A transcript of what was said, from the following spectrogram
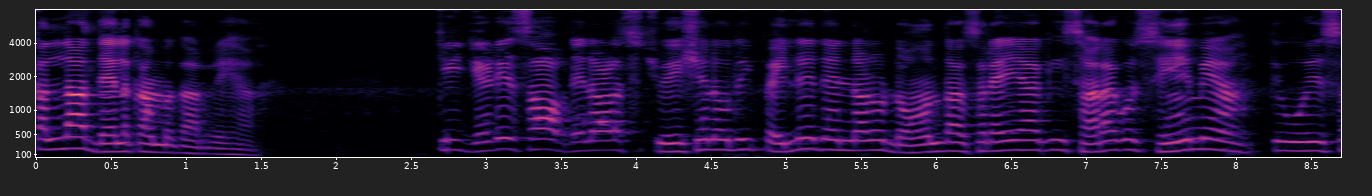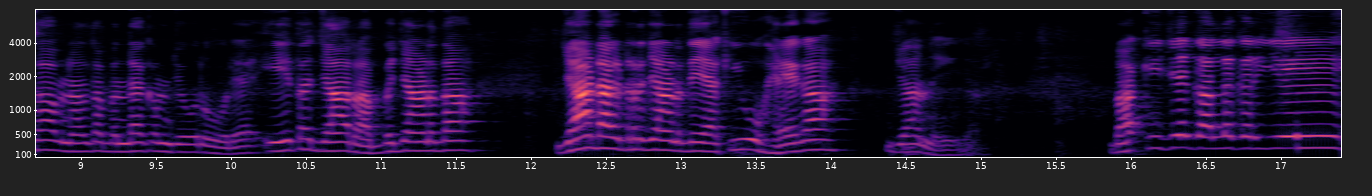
ਕੱਲਾ ਦਿਲ ਕੰਮ ਕਰ ਰਿਹਾ। ਕਿ ਜਿਹੜੇ ਹਿਸਾਬ ਦੇ ਨਾਲ ਸਿਚੁਏਸ਼ਨ ਉਹਦੀ ਪਹਿਲੇ ਦਿਨ ਨਾਲੋਂ ਡਾਊਨ ਦੱਸ ਰਹੇ ਆ ਕਿ ਸਾਰਾ ਕੁਝ ਸੇਮ ਆ ਤੇ ਉਹ ਇਸ ਹਿਸਾਬ ਨਾਲ ਤਾਂ ਬੰਦਾ ਕਮਜ਼ੋਰ ਹੋ ਰਿਹਾ। ਇਹ ਤਾਂ ਜਾਂ ਰੱਬ ਜਾਣਦਾ, ਜਾਂ ਡਾਕਟਰ ਜਾਣਦੇ ਆ ਕਿ ਉਹ ਹੈਗਾ ਜਾਂ ਨਹੀਂਗਾ ਬਾਕੀ ਜੇ ਗੱਲ ਕਰੀਏ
